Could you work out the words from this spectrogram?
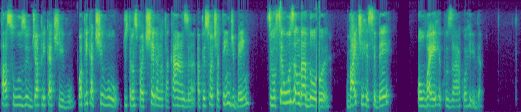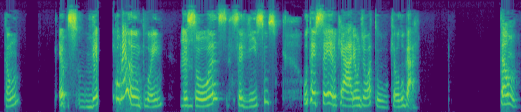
faço uso de aplicativo. O aplicativo de transporte chega na tua casa, a pessoa te atende bem. Se você usa andador, vai te receber ou vai recusar a corrida? Então, eu, vê como é amplo, hein? Uhum. Pessoas, serviços. O terceiro, que é a área onde eu atuo, que é o lugar. Então,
